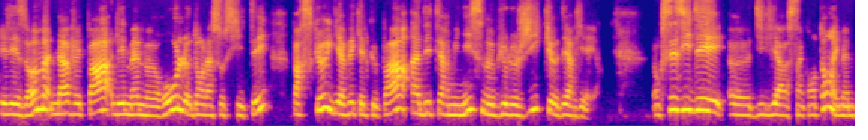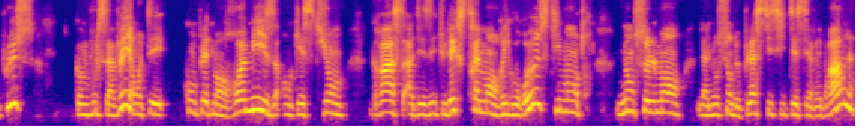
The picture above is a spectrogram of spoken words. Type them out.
et les hommes n'avaient pas les mêmes rôles dans la société parce qu'il y avait quelque part un déterminisme biologique derrière. Donc ces idées euh, d'il y a 50 ans et même plus, comme vous le savez, ont été complètement remises en question grâce à des études extrêmement rigoureuses qui montrent non seulement la notion de plasticité cérébrale,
